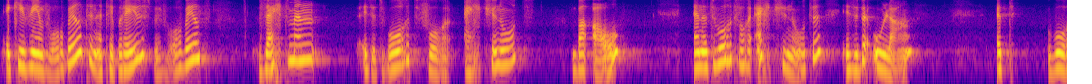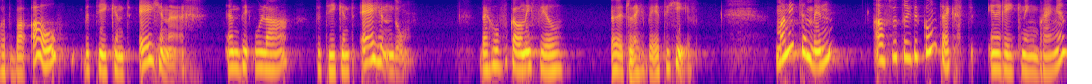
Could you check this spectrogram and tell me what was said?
Ik geef een voorbeeld. In het Hebreeuws bijvoorbeeld zegt men, is het woord voor echtgenoot Baal. En het woord voor echtgenote is Beula. Het woord Baal betekent eigenaar en Beula betekent eigendom. Daar hoef ik al niet veel uitleg bij te geven. Maar niettemin, als we terug de context in rekening brengen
